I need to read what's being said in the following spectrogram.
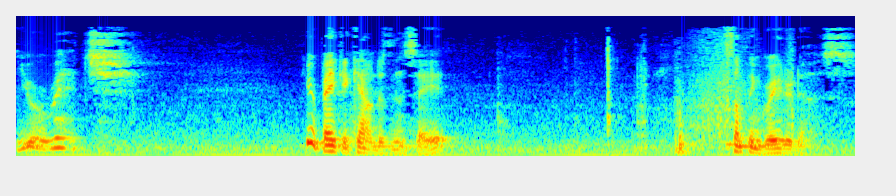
You're rich. Your bank account doesn't say it. Something greater does.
